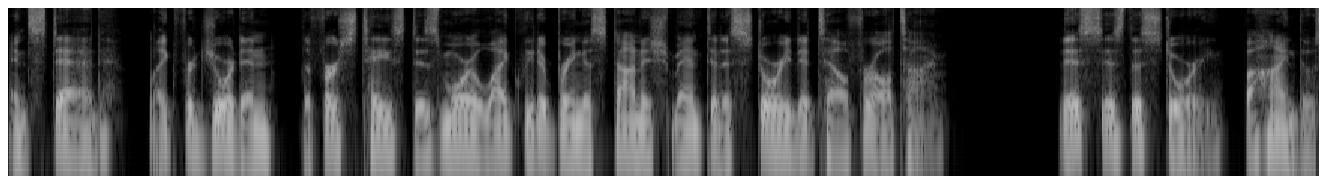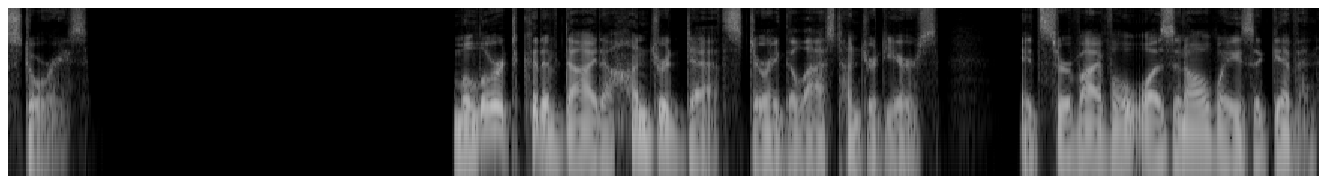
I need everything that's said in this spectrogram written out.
Instead, like for Jordan, the first taste is more likely to bring astonishment and a story to tell for all time. This is the story behind those stories. Malort could have died a hundred deaths during the last hundred years. Its survival wasn't always a given.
